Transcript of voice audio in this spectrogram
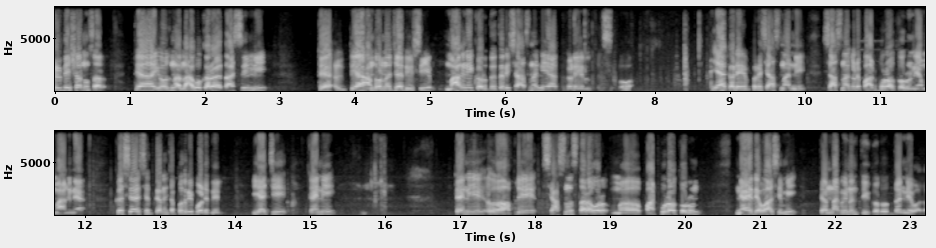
निर्देशानुसार त्या योजना लागू कराव्यात अशी मी त्या त्या आंदोलनाच्या दिवशी मागणी करतोय. तरी शासनाने याकडे याकडे प्रशासनाने शासनाकडे पाठपुरावा करून या मागण्या कशा शेतकऱ्यांच्या पदरी पडतील याची त्यांनी त्यांनी आपले शासन स्तरावर पाठपुरावा करून न्याय द्यावा अशी मी त्यांना विनंती करतो. धन्यवाद.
